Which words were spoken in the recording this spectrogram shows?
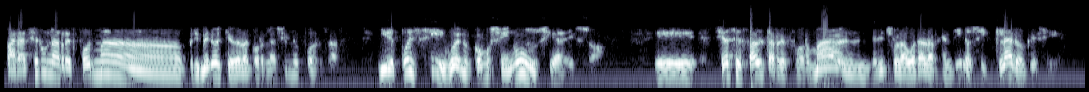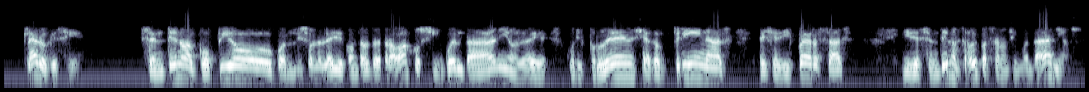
para hacer una reforma, primero hay que ver la correlación de fuerzas. Y después sí, bueno, ¿cómo se enuncia eso? Eh, ¿Si hace falta reformar el derecho laboral argentino? Sí, claro que sí, claro que sí. Centeno acopió, cuando hizo la ley de contrato de trabajo, 50 años de jurisprudencia, doctrinas, leyes dispersas, y de Centeno hasta hoy pasaron 50 años.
